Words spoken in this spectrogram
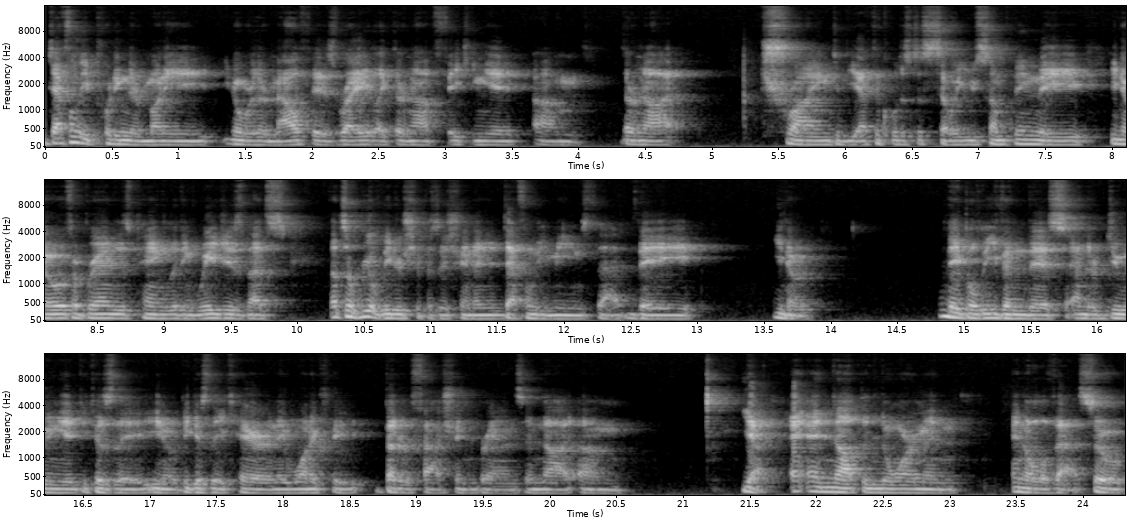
definitely putting their money, you know, where their mouth is, right? Like they're not faking it. Um, they're not trying to be ethical just to sell you something. They, you know, if a brand is paying living wages, that's that's a real leadership position, and it definitely means that they, you know, they believe in this and they're doing it because they, you know, because they care and they want to create better fashion brands and not, um, yeah, and, and not the norm and and all of that. So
